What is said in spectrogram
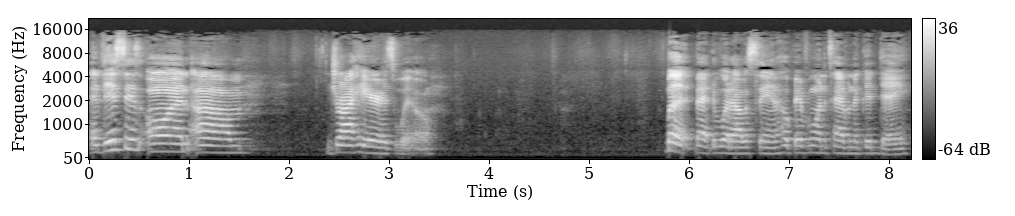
And this is on um, dry hair as well. But back to what I was saying. I hope everyone is having a good day.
